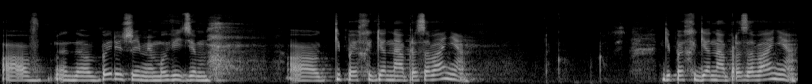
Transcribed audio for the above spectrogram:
В B-режиме мы видим гипоэхогенное образование, гипоэхогенное образование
